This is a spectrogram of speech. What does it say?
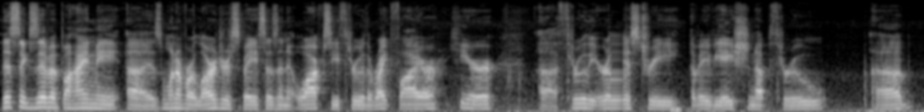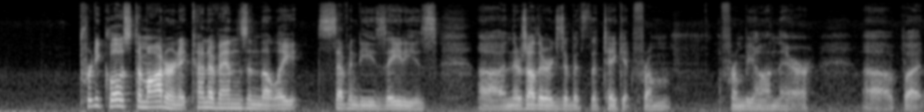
this exhibit behind me uh, is one of our larger spaces, and it walks you through the Wright Flyer here, uh, through the early history of aviation, up through uh, pretty close to modern. It kind of ends in the late '70s, '80s, uh, and there's other exhibits that take it from from beyond there. Uh, but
